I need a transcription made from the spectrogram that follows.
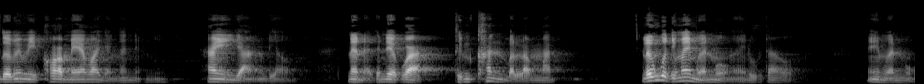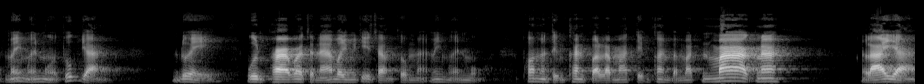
โดยไม่มีข้อแม้ว่าอย่างนั้นอย่างนี้ ให้อย่างเดียว นั่นแหละจะเรียกว่าถึงขั้นบรรมัดหลวงปู่จึงไม่เหมือนหมู่ไงลูกเต้า ไม่เหมือนหมู่ ไม่เหมือนหมู่ทุกอย่าง ด้วยบุญภาวาสนาบริมิที่สั่งสมมาไม่เหมือนหมู่ เพราะมันถึงขั้นปรมัตถึงขั้นปรมัตมากนะ หลายอย่าง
